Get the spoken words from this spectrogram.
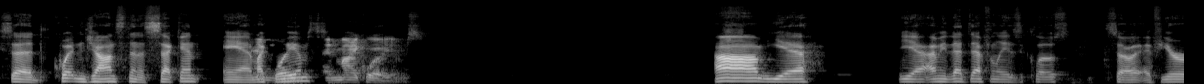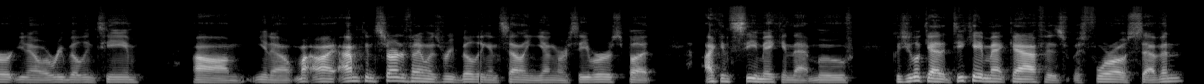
said Quentin Johnston a second and, and Mike Williams and Mike Williams. Um, yeah, yeah. I mean, that definitely is close. So if you're, you know, a rebuilding team, um, you know, my, I, I'm concerned if anyone's rebuilding and selling young receivers, but I can see making that move because you look at it. DK Metcalf is is 407,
